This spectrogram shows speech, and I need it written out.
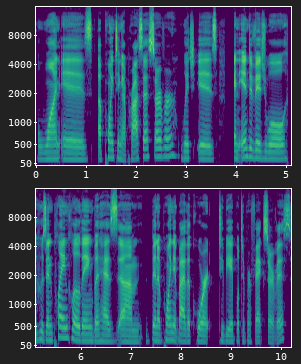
One is appointing a process server, which is an individual who's in plain clothing but has um, been appointed by the court to be able to perfect service.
